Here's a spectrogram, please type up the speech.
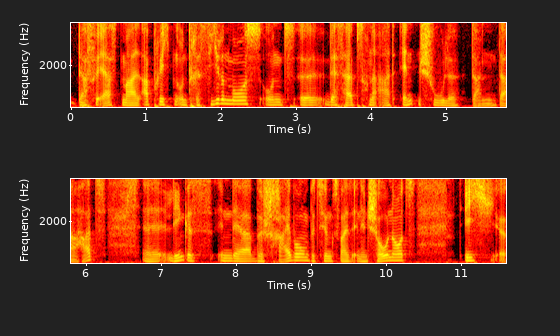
dafür erstmal abrichten und dressieren muss und äh, deshalb so eine Art Entenschule dann da hat. Äh, Link ist in der Beschreibung beziehungsweise in den Show Notes. Ich äh,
